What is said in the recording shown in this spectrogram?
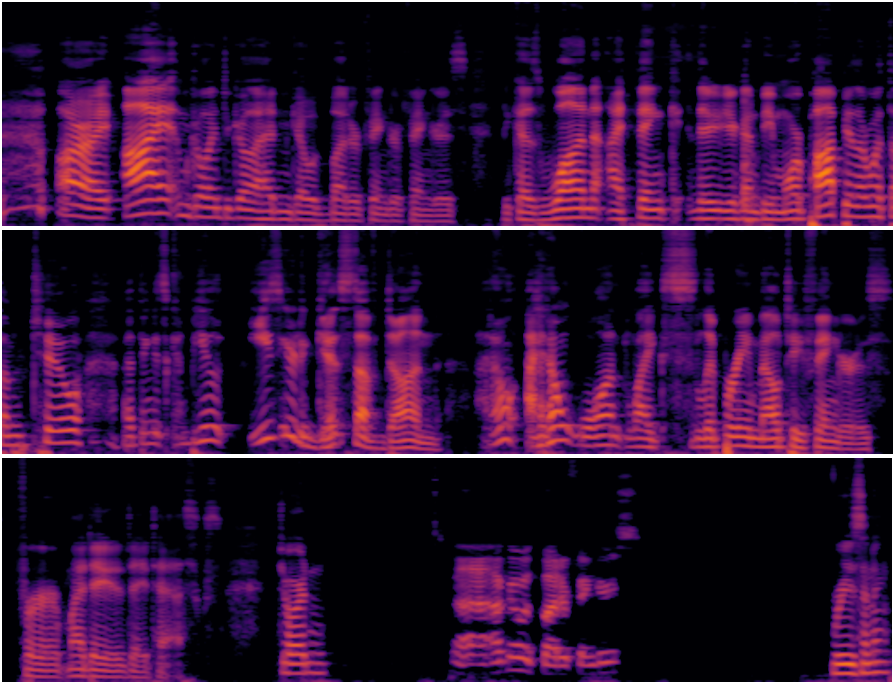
All right, I am going to go ahead and go with Butterfinger Fingers because one, I think they're- you're going to be more popular with them. Two, I think it's going to be easier to get stuff done. I don't, I don't want like slippery, melty fingers for my day-to-day tasks. Jordan, Uh, I'll go with Butterfingers. reasoning.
